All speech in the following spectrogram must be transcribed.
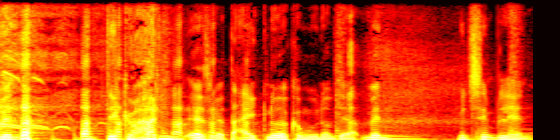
men det gør den. Altså, der er ikke noget at komme ud om der. Men, men simpelthen,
